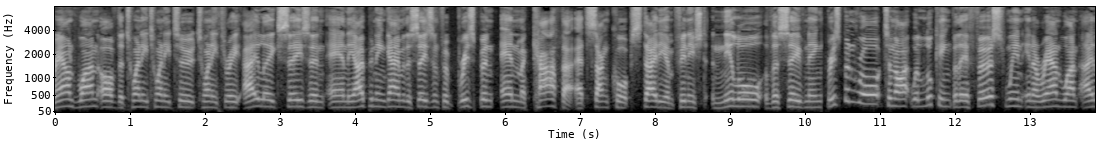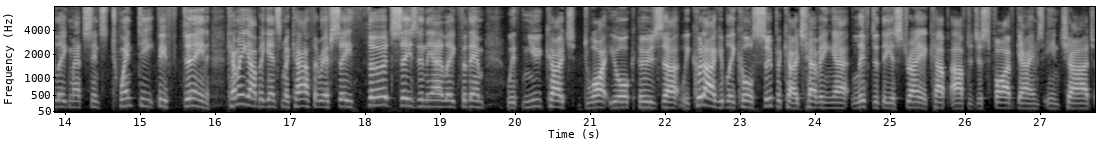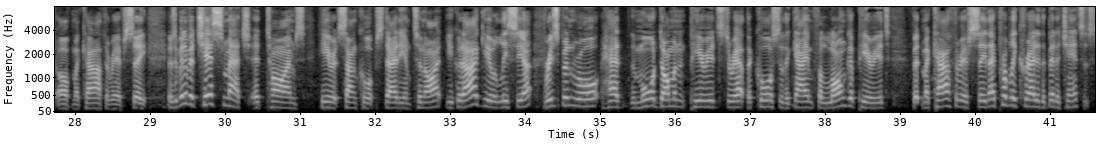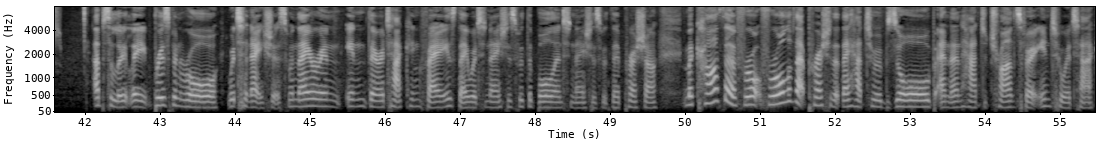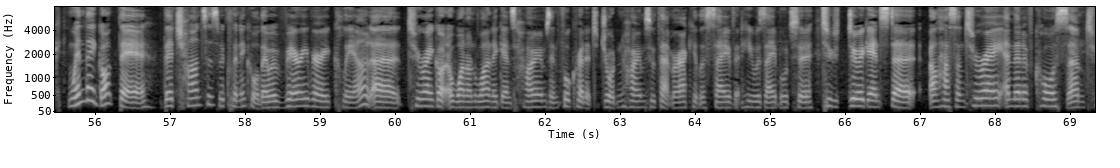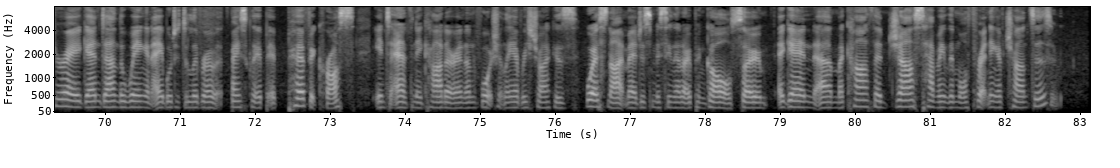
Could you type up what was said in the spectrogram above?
Round one of the 2022-23 A-League season and the opening game of the season for Brisbane and Macarthur at Suncorp Stadium finished nil-all this evening. Brisbane Roar tonight were looking for their first win in a round one A-League match since 2015. Coming up against Macarthur FC, third season in the A-League for them with new coach Dwight Yorke, who's uh, we could arguably call super coach, having uh, lifted the Australia Cup after just five games in charge of Macarthur FC. It was a bit of a chess match at times here at Suncorp Stadium tonight. You could argue, Elissia, Brisbane Roar had the more dominant periods throughout the course of the game for longer periods, but Macarthur FC, they probably created the better chances. Absolutely. Brisbane Roar were tenacious. When they were in, in their attacking phase, they were tenacious with the ball and tenacious with their pressure. Macarthur, for, for all of that pressure that they had to absorb and then had to transfer into attack, when they got there, their chances were clinical. They were very, very clear. Uh, Toure got a one on one against Holmes, and full credit to Jordan Holmes with that miraculous save that he was able to, to do against uh, Al Hassan Toure. And then, of course, um, Toure again down the wing and able to deliver basically a, a perfect cross into Anthony Carter, and unfortunately, every striker's worst nightmare just missing that open goal. So, again, uh, MacArthur just having the more threatening of chances.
